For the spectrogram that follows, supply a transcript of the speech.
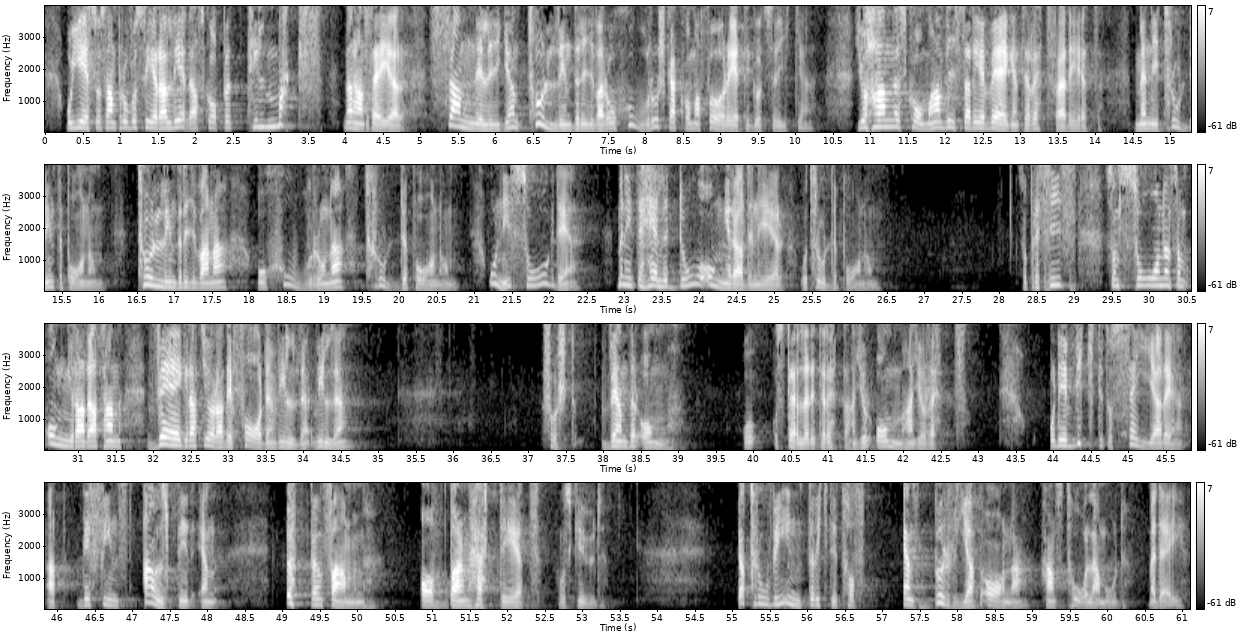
Och Jesus han provocerar ledarskapet till max när han säger sannerligen tullindrivare och horor ska komma före er till Guds rike. Johannes kom och han visade er vägen till rättfärdighet, men ni trodde inte på honom. Tullindrivarna och hororna trodde på honom. Och ni såg det, men inte heller då ångrade ni er och trodde på honom. Så precis som sonen som ångrade att han vägrat göra det fadern ville, ville först vänder om och, och ställer det till rätta. Han gör om, han gör rätt. Och det är viktigt att säga det, att det finns alltid en öppen famn av barmhärtighet hos Gud. Jag tror vi inte riktigt har ens börjat ana hans tålamod med dig.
